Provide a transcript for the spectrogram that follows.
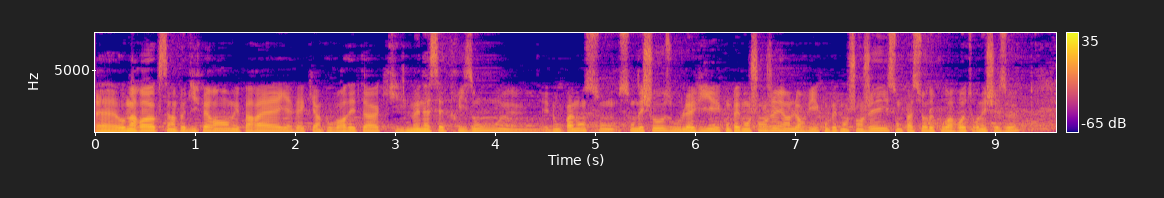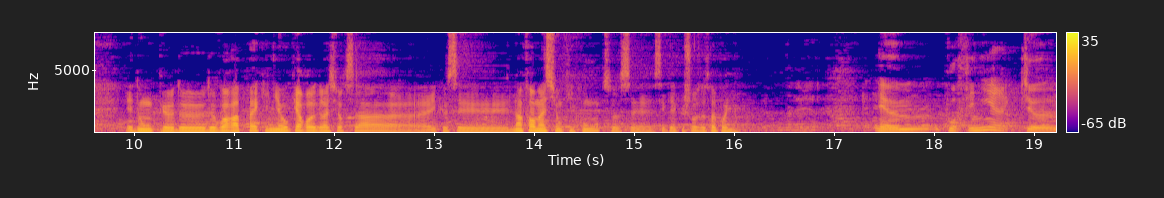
Euh, au Maroc, c'est un peu différent, mais pareil, avec un pouvoir d'État qui menaçait de prison. Euh, et donc vraiment, ce sont, sont, des choses où la vie est complètement changée. Hein, leur vie est complètement changée. Ils sont pas sûrs de pouvoir retourner chez eux. Et donc euh, de, de voir après qu'il n'y a aucun regret sur ça euh, et que c'est l'information qui compte, c'est quelque chose de très poignant. Et euh, pour finir, que,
